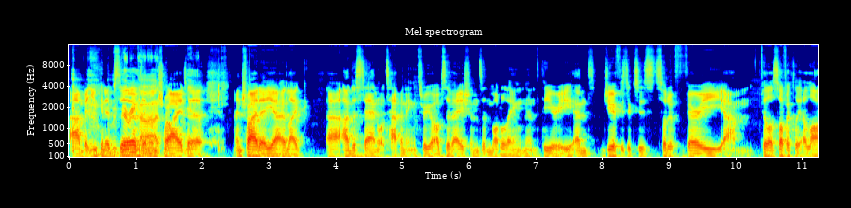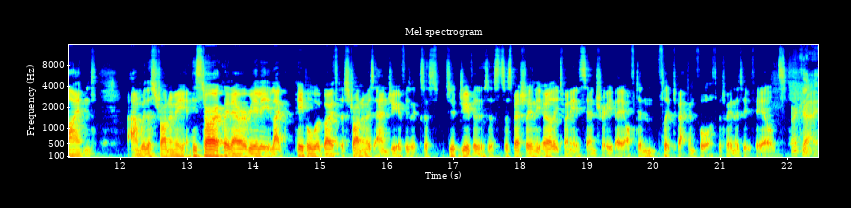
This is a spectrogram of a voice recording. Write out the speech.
um, but you can observe them and try to yeah. and try to yeah like uh, understand what's happening through your observations and modeling and theory. And geophysics is sort of very um, philosophically aligned um, with astronomy. And historically, they were really like people were both astronomers and geophysicists, geophysicists, especially in the early 20th century. They often flipped back and forth between the two fields. Okay.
